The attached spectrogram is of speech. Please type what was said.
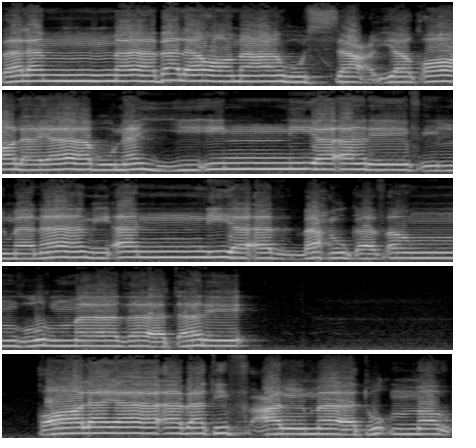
فلما بلغ معه السعي قال يا بني إني أري في المنام أني أذبحك فانظر ماذا تري. قال يا أبت افعل ما تؤمر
